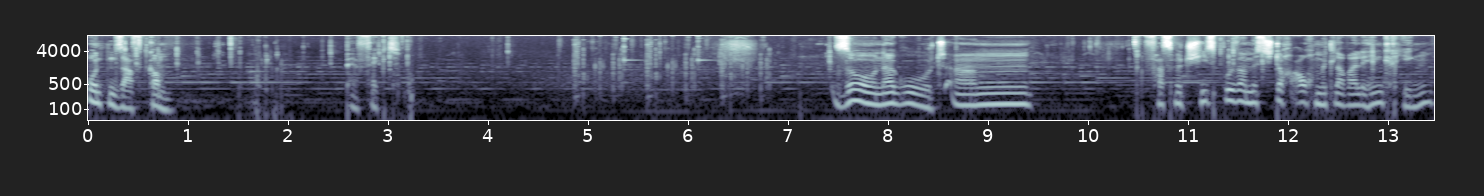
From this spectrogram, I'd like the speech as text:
Und ein Saft, komm. Perfekt. So, na gut. Ähm, Fass mit Schießpulver müsste ich doch auch mittlerweile hinkriegen.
